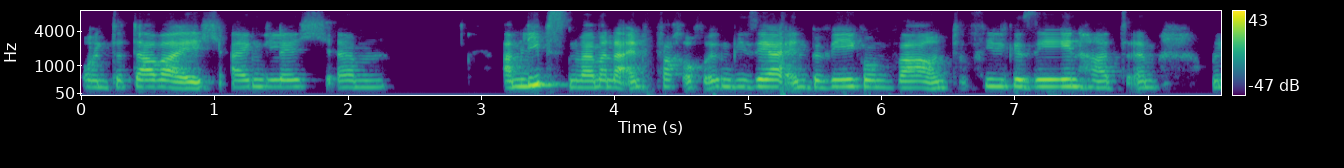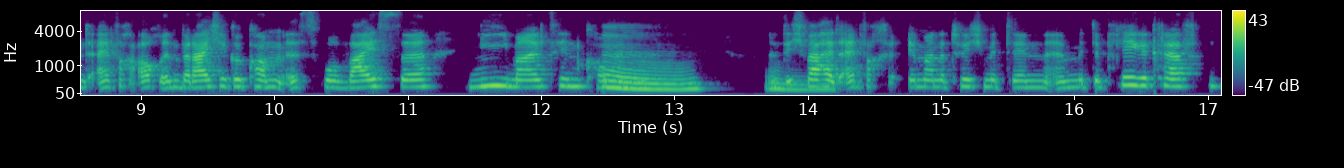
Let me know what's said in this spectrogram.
Und da war ich eigentlich ähm, am liebsten, weil man da einfach auch irgendwie sehr in Bewegung war und viel gesehen hat ähm, und einfach auch in Bereiche gekommen ist, wo Weiße niemals hinkommen. Mm. Und ich war mm. halt einfach immer natürlich mit den, äh, mit den Pflegekräften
